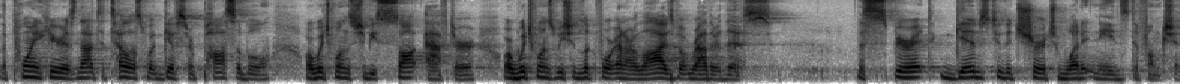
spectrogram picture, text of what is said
The point here is not to tell us what gifts are possible or which ones should be sought after or which ones we should look for in our lives, but rather this the Spirit gives to the church what it needs to function.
